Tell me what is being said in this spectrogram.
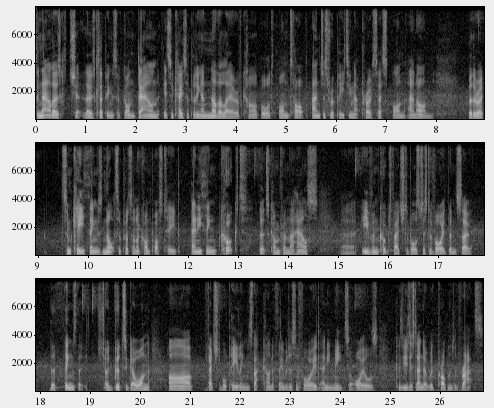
So now those, those clippings have gone down, it's a case of putting another layer of cardboard on top and just repeating that process on and on. But there are some key things not to put on a compost heap. Anything cooked that's come from the house, uh, even cooked vegetables, just avoid them. So the things that are good to go on are vegetable peelings, that kind of thing, but just avoid any meats or oils because you just end up with problems with rats.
